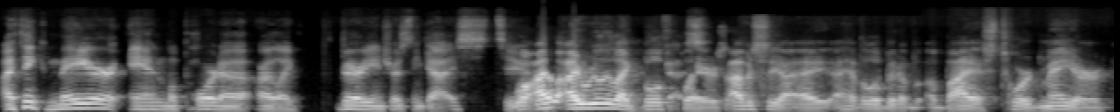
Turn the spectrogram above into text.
I think Mayer and LaPorta are like very interesting guys. Too. Well, I, I really like both guys. players. Obviously, I, I have a little bit of a bias toward Mayer,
